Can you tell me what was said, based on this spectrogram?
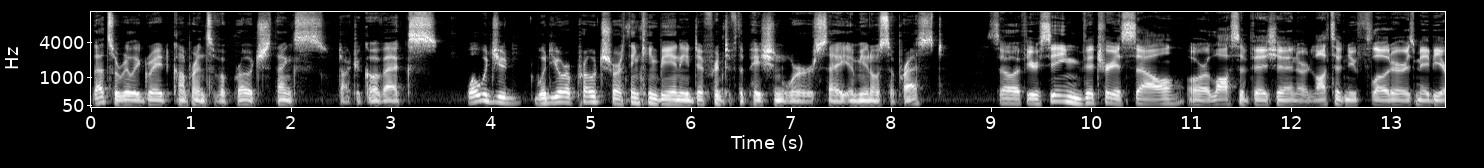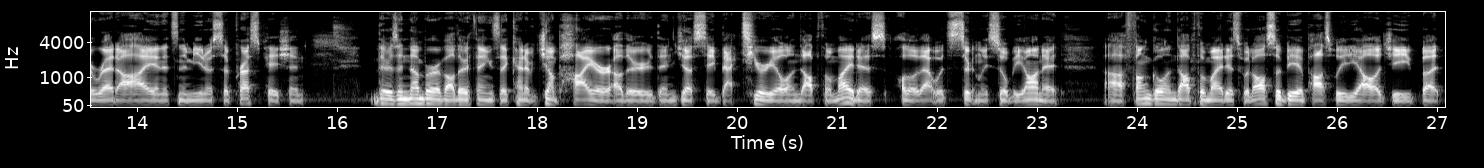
that's a really great comprehensive approach. Thanks, Dr. Kovacs. What would you would your approach or thinking be any different if the patient were, say, immunosuppressed? So if you're seeing vitreous cell or loss of vision or lots of new floaters, maybe a red eye, and it's an immunosuppressed patient, there's a number of other things that kind of jump higher other than just say bacterial endophthalmitis, although that would certainly still be on it. Uh, fungal endophthalmitis would also be a possible etiology, but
